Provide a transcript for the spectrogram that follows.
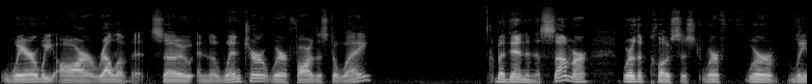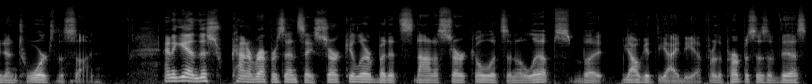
where we are relevant. So in the winter, we're farthest away. But then in the summer, we're the closest, we're, we're leaning towards the sun. And again, this kind of represents a circular, but it's not a circle, it's an ellipse, but y'all get the idea. For the purposes of this,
